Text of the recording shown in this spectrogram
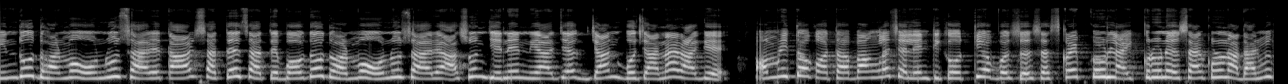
হিন্দু ধর্ম অনুসারে তার সাথে সাথে বৌদ্ধ ধর্ম অনুসারে আসুন জেনে নেওয়া যাক, জানব, জানার আগে। অমৃত কথা বাংলা চ্যানেলটিকে অতি অবশ্যই সাবস্ক্রাইব করুন লাইক করুন শেয়ার করুন। আর ধার্মিক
